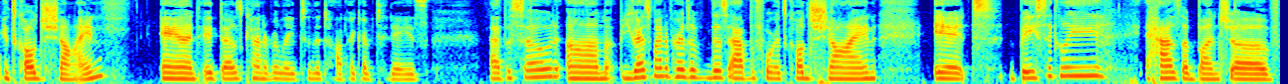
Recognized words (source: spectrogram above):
it's called Shine, and it does kind of relate to the topic of today's episode. Um, you guys might have heard of this app before. It's called Shine. It basically has a bunch of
